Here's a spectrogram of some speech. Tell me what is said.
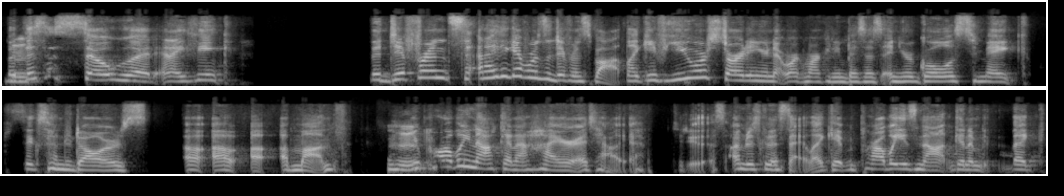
but mm-hmm. this is so good, and I think the difference, and I think everyone's in a different spot. Like if you are starting your network marketing business and your goal is to make six hundred dollars a, a, a month, mm-hmm. you're probably not going to hire Italia to do this. I'm just going to say, like, it probably is not going to like,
